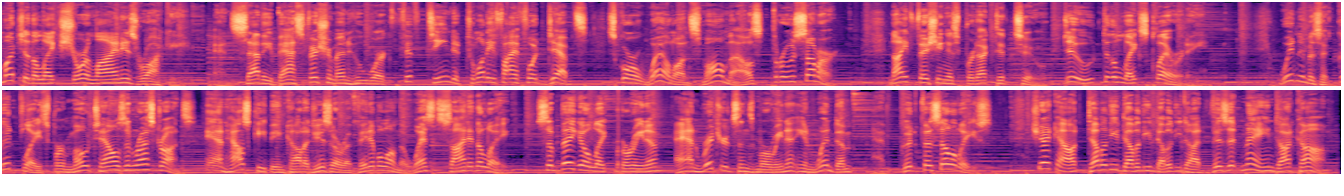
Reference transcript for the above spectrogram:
Much of the lake shoreline is rocky, and savvy bass fishermen who work 15 to 25 foot depths score well on smallmouths through summer. Night fishing is productive too, due to the lake's clarity. Windham is a good place for motels and restaurants, and housekeeping cottages are available on the west side of the lake. Sebago Lake Marina and Richardson's Marina in Windham have good facilities. Check out www.visitmaine.com.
